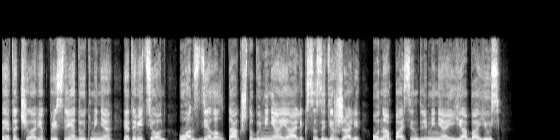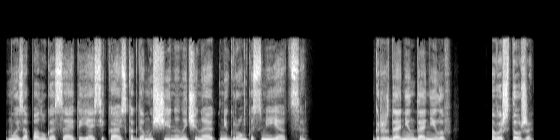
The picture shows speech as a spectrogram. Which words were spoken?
этот человек преследует меня! Это ведь он! Он сделал так, чтобы меня и Алекса задержали! Он опасен для меня, и я боюсь!» Мой запал угасает, и я осекаюсь, когда мужчины начинают негромко смеяться. «Гражданин Данилов, вы что же,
